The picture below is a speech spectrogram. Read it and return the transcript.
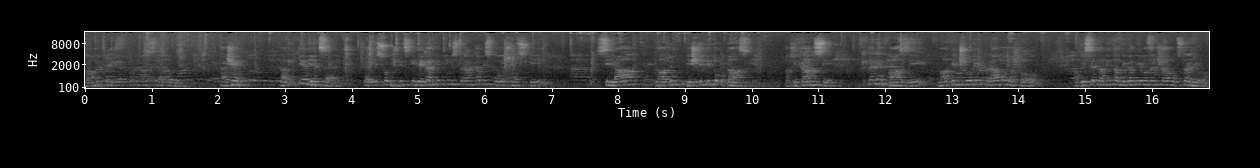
známe to, že je to nás a podobně. Takže tady k těm věcem, které jsou vždycky negativními stránkami společnosti, si já kladu ještě tyto otázky. A říkám si, které fázi má ten člověk právo na to, aby se tady ta negativa začala odstraňovat.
